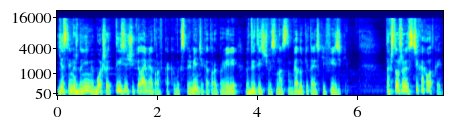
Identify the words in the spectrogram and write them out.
если между ними больше тысячи километров, как в эксперименте, который провели в 2018 году китайские физики. Так что же с тихоходкой?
